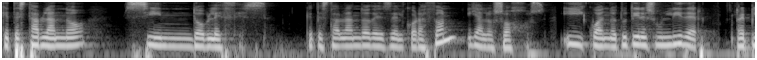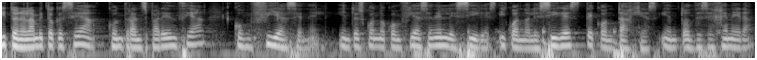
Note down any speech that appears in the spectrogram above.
que te está hablando sin dobleces, que te está hablando desde el corazón y a los ojos. Y cuando tú tienes un líder, repito, en el ámbito que sea, con transparencia, confías en él. Y entonces cuando confías en él, le sigues. Y cuando le sigues, te contagias. Y entonces se genera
